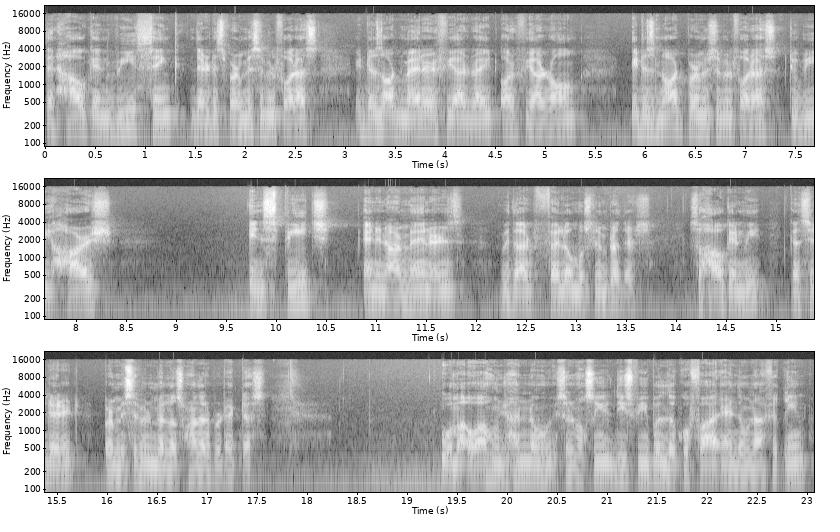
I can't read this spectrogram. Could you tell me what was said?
then how can we think that it is permissible for us it does not matter if we are right or if we are wrong it is not permissible for us to be harsh in speech and in our manners with our fellow Muslim brothers. So how can we consider it permissible? May Allah subhanahu wa ta'ala protect us. وَمَأْوَاهُمْ جَهَنَّمُ These people, the kuffar and the munafiqeen,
